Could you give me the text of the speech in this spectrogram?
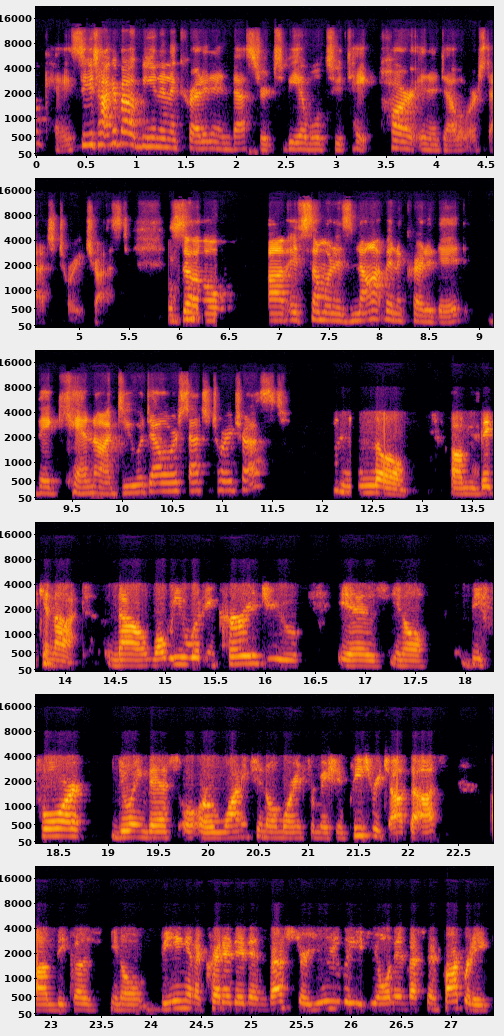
Okay, so you talk about being an accredited investor to be able to take part in a Delaware statutory trust. Mm-hmm. So um, if someone has not been accredited, they cannot do a Delaware statutory trust? No, um, they cannot. Now, what we would encourage you is, you know, before doing this or, or wanting to know more information, please reach out to us um, because, you know, being an accredited investor, usually if you own investment property,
